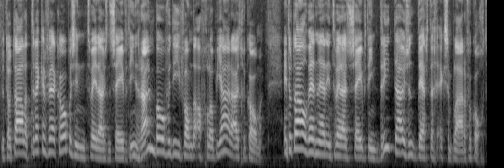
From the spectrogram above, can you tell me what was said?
De totale trekkerverkoop is in 2017 ruim boven die van de afgelopen jaren uitgekomen. In totaal werden er in 2017 3030 exemplaren verkocht.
